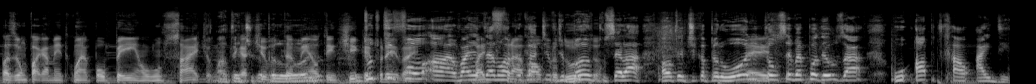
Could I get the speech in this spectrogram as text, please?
fazer um pagamento com Apple Pay em algum site, algum Autentica aplicativo, também olho. autentica Tudo que aí for, vai. ah, vai, entrar no destravar o aplicativo de banco, sei lá, autentica pelo olho, É então isso. você vai poder usar o Optical ID.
